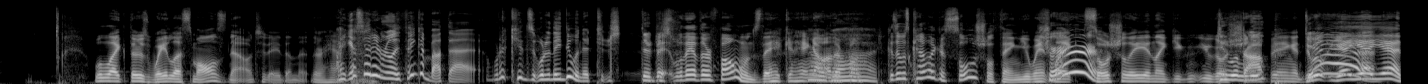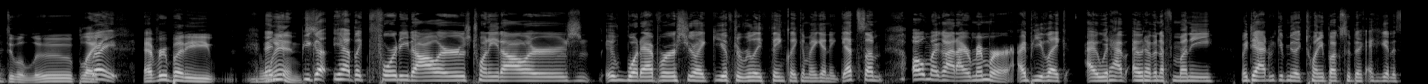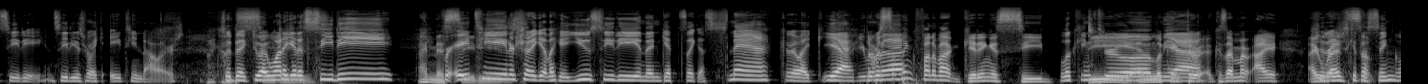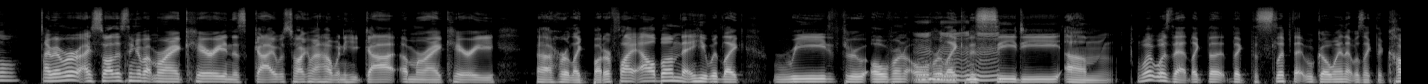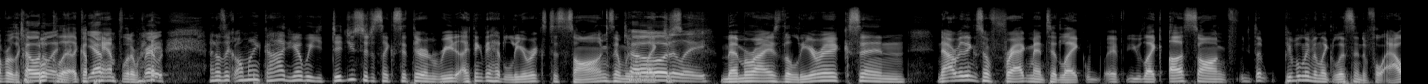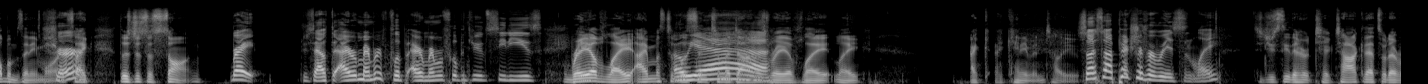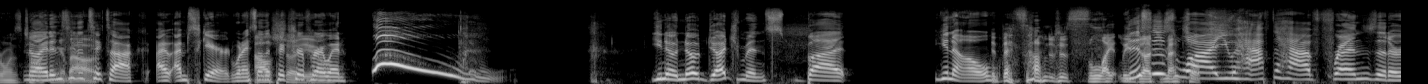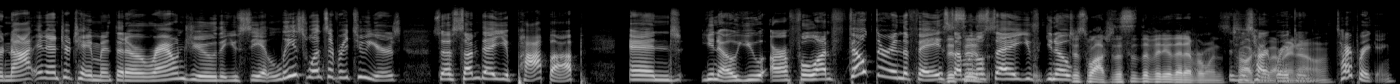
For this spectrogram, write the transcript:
Well, like there's way less malls now today than there, have. I guess I didn't really think about that. What are kids? What are they doing? They're t- just. They're They- well, they have their phones. They can hang Oh, out on their phone because it was kind of like a social thing. You went like socially and like you you go a loop? shopping and do a, yeah Yeah. yeah yeah do a loop like Right. everybody and you- went. you, got you had like forty dollars, twenty dollars, eh, whatever. So you're like, you have to really think like, am I going to get some? Oh my god, I remember. I'd be like, I would have, I would have enough money. My dad would give me like twenty bucks. So I'd be like, I could get a CD, and CDs were like eighteen dollars. Oh my So I'd be like, do I want to get a CD I miss for eighteen, or should I get like a used CD and then get like a snack or like, yeah, There was that? something fun about getting a CD Looking through and looking yeah. through because I remember I I Should read I just get some, the single? I remember I saw this thing about Mariah Carey, and this guy was talking about how when he got a Mariah Carey, uh, her like Butterfly album, that he would like read through over and over, Mhm, like the mhm. CD. Um, what was that? Like the like the slip that would go in that was like the cover, like a booklet, like a Yep. pamphlet or whatever. Right. And I was like, oh my god, yeah, we did used to just like sit there and read. it. I think they had lyrics to songs, and we would like just memorize the lyrics and now everything's so fragmented like if you like a song people don't even like listen to full albums anymore Sure. it's like there's just a song right. Just out there. I remember flip. I remember flipping through the CDs. ray of light i must have Oh, listened to madonna's ray of light like I, I can't even tell you So I saw a picture of her recently. did you see the, her tiktok that's what everyone's talking No, I didn't see the TikTok. I, I'm scared. When I saw I'll the picture of her, I went, "Whoa!" you know, no judgments, but you know, that sounded just slightly this judgmental is why you have to have friends that are not in entertainment that are around you that you see at least once every two years. So if someday you pop up. And you know you are a full-on filter in the face. This Someone will say you've you know just watch this is the video that everyone's this talking is heartbreaking. about right now It's heartbreaking.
